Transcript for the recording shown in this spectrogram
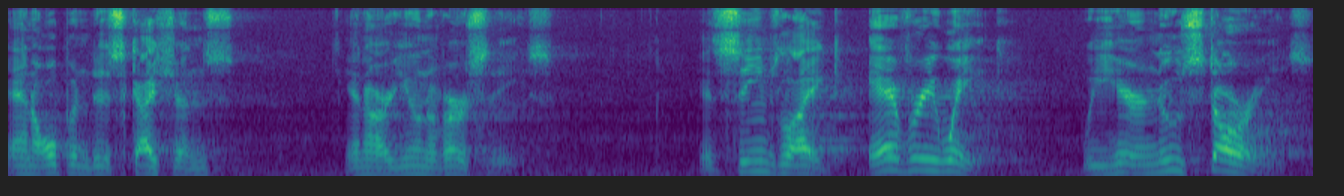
and open discussions in our universities. It seems like every week we hear new stories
